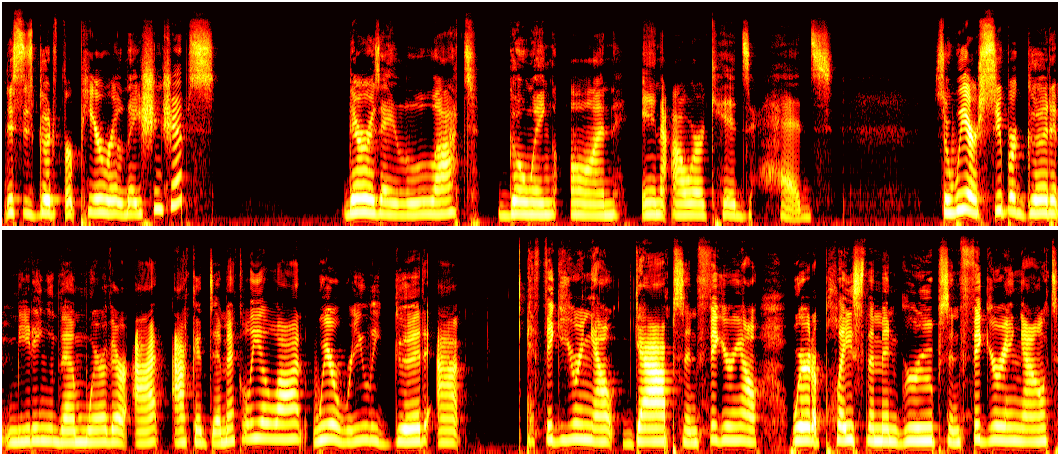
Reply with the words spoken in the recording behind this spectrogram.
This is good for peer relationships. There is a lot going on in our kids' heads. So we are super good at meeting them where they're at academically a lot. We're really good at figuring out gaps and figuring out where to place them in groups and figuring out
